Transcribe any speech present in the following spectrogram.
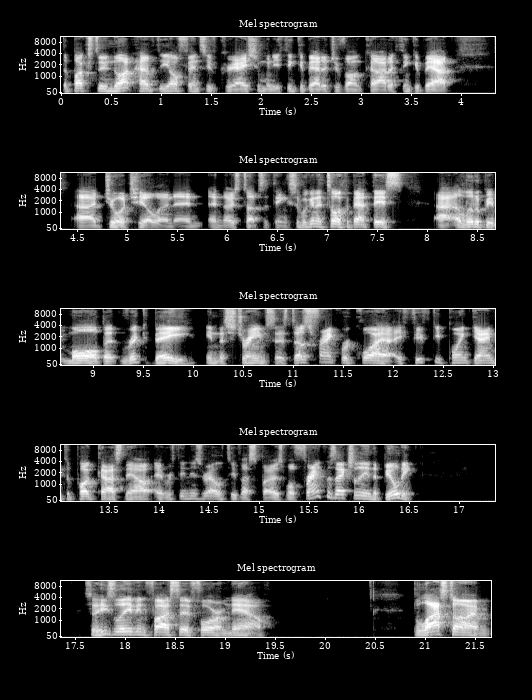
the Bucks do not have the offensive creation. When you think about a Jevon Carter, think about uh, George Hill and, and and those types of things. So we're going to talk about this uh, a little bit more. But Rick B in the stream says, Does Frank require a 50 point game to podcast now? Everything is relative, I suppose. Well, Frank was actually in the building. So he's leaving Fiserv Forum now. The last time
